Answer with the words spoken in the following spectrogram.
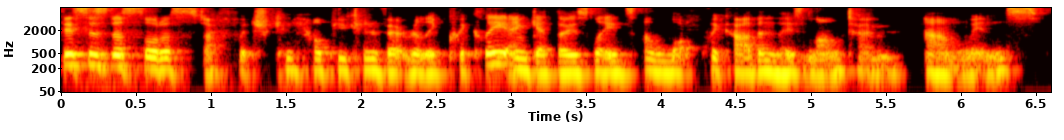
This is the sort of stuff which can help you convert really quickly and get those leads a lot quicker than these long term um, wins.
